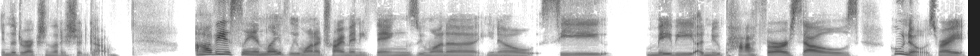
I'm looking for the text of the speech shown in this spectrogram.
in the direction that i should go obviously in life we want to try many things we want to you know see maybe a new path for ourselves who knows right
